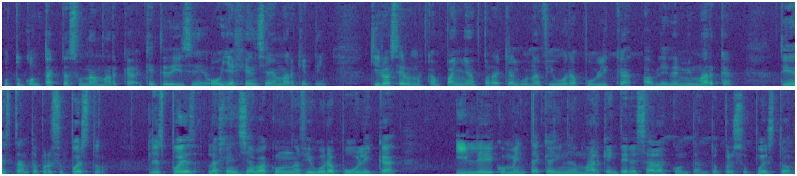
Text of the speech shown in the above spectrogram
o tú contactas una marca que te dice, oye agencia de marketing, quiero hacer una campaña para que alguna figura pública hable de mi marca. Tienes tanto presupuesto. Después la agencia va con una figura pública y le comenta que hay una marca interesada con tanto presupuesto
